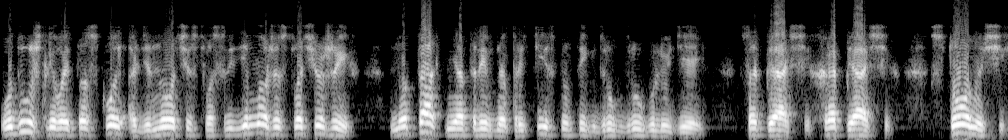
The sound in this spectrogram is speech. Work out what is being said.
удушливой тоской одиночества среди множества чужих, но так неотрывно притиснутых друг к другу людей, сопящих, храпящих, стонущих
